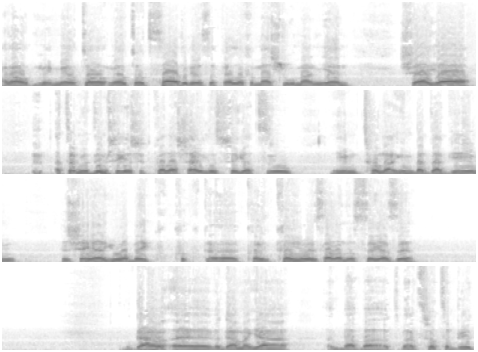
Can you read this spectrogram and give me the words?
אבל מאותו, מאותו צד אני אספר לכם משהו מעניין, שהיה, אתם יודעים שיש את כל השיילוס שיצאו עם תולעים בדגים, ושהיו הרבה קרירס על הנושא הזה. גם, אה, וגם היה, בארצות הברית,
